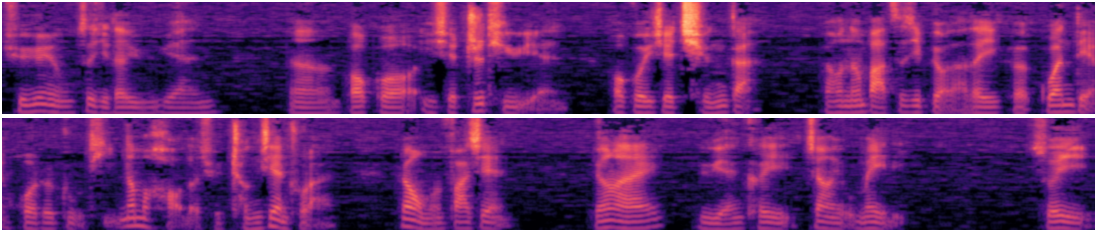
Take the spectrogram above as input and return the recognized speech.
去运用自己的语言，嗯，包括一些肢体语言，包括一些情感，然后能把自己表达的一个观点或者主题那么好的去呈现出来，让我们发现原来语言可以这样有魅力。所以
